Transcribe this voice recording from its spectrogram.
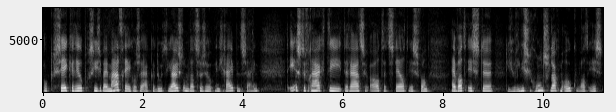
ook zeker heel precies bij maatregelzaken doet, juist omdat ze zo ingrijpend zijn. De eerste vraag die de raad zich altijd stelt is van, wat is de, de juridische grondslag, maar ook wat is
